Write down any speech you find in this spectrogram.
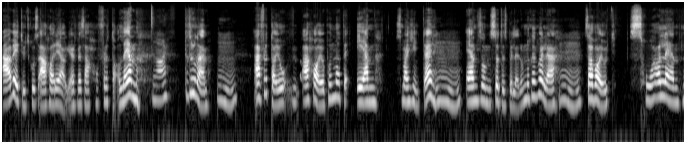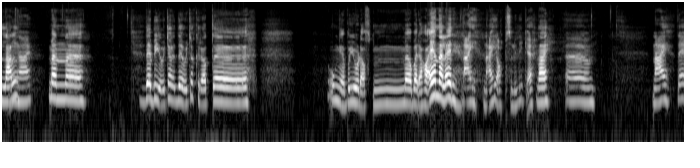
Jeg vet jo ikke hvordan jeg har reagert hvis jeg har flytta alene Nei. til Trondheim. Mm, Jeg flytta jo Jeg har jo på en måte én som jeg kjente der. mm, En sånn støttespiller, om du kan kalle det. mm. Så jeg var jo ikke så alene lell. Men uh, det, blir jo ikke, det er jo ikke akkurat eh, unge på julaften med å bare ha én, eller? nei. Nei, absolutt ikke. Nei. Uh, nei, det,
